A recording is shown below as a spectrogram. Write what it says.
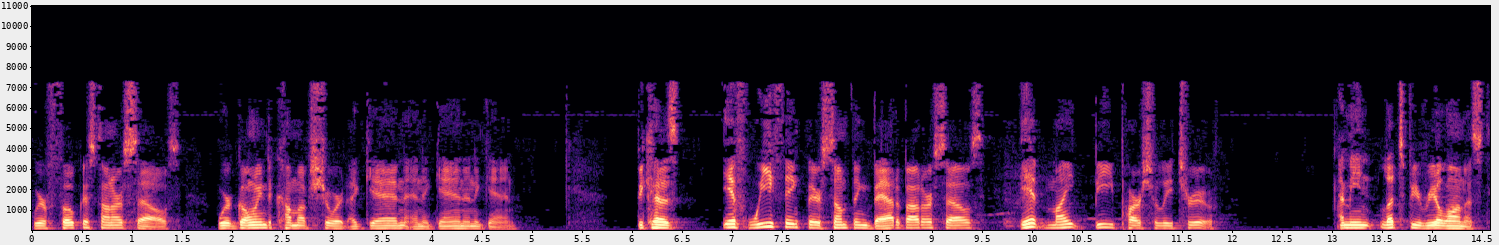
we're focused on ourselves, we're going to come up short again and again and again. Because if we think there's something bad about ourselves, it might be partially true. I mean, let's be real honest.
